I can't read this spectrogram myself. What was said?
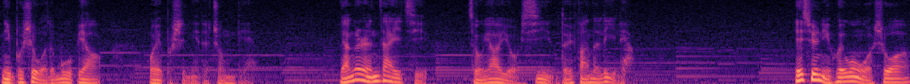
你不是我的目标，我也不是你的终点。两个人在一起，总要有吸引对方的力量。也许你会问我说：“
